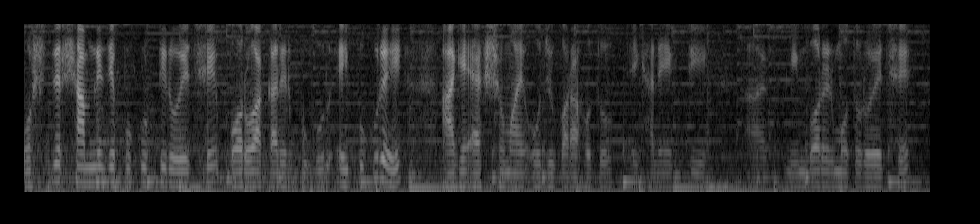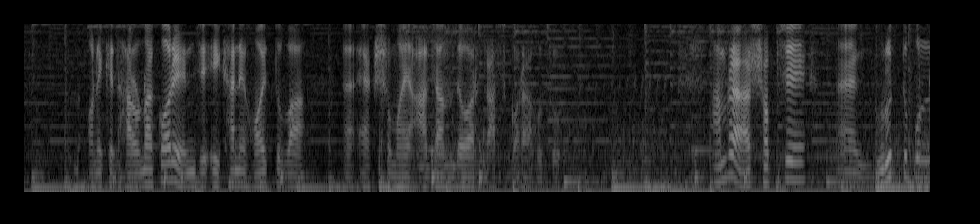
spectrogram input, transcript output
মসজিদের সামনে যে পুকুরটি রয়েছে, বড় আকারের পুকুর, এই পুকুরে আগে এক সময় অজু করা হতো। এখানে একটি মিম্বরের মতো রয়েছে। অনেকে ধারণা করেন যে এখানে হয়তো বা আহ, এক সময় আজান দেওয়ার কাজ করা হতো। আমরা সবচেয়ে গুরুত্বপূর্ণ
